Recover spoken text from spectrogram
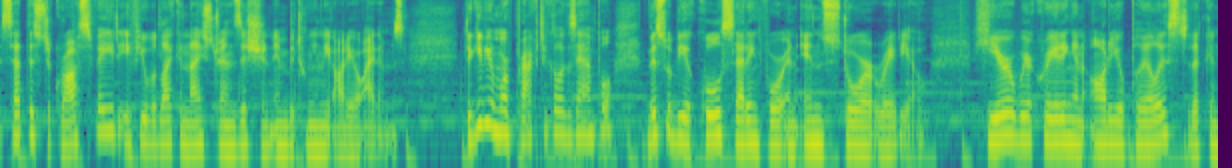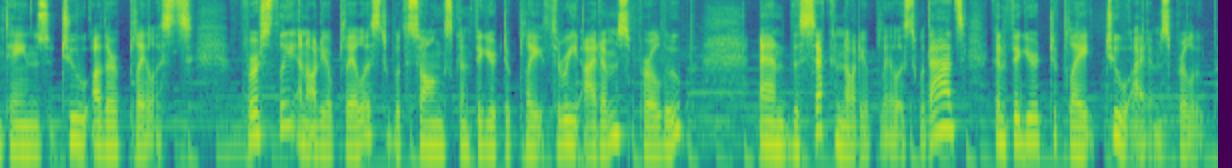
set this to crossfade if you would like a nice transition in between the audio items. To give you a more practical example, this would be a cool setting for an in-store radio. Here we're creating an audio playlist that contains two other playlists. Firstly, an audio playlist with songs configured to play three items per loop, and the second audio playlist with ads configured to play two items per loop.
